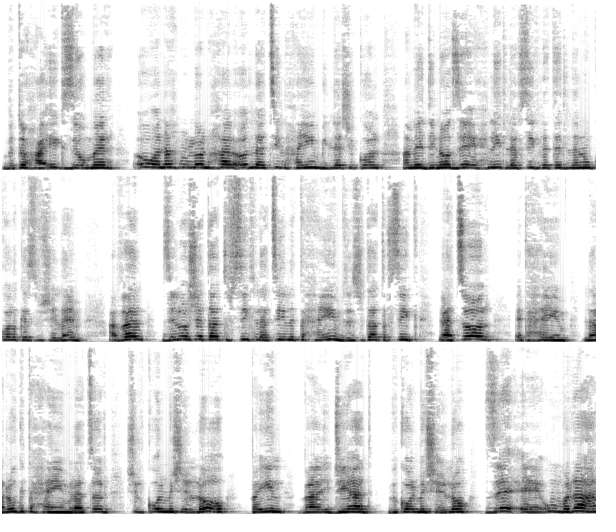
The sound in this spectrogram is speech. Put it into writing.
בתוך ה-X זה אומר, או אנחנו לא נוכל עוד להציל חיים בגלל שכל המדינות זה החליט להפסיק לתת לנו כל הכסף שלהם. אבל זה לא שאתה תפסיק להציל את החיים, זה שאתה תפסיק לעצור את החיים, להרוג את החיים, לעצור של כל מי שלא פעיל בג'יהאד וכל מי שלא, זה אומרה,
